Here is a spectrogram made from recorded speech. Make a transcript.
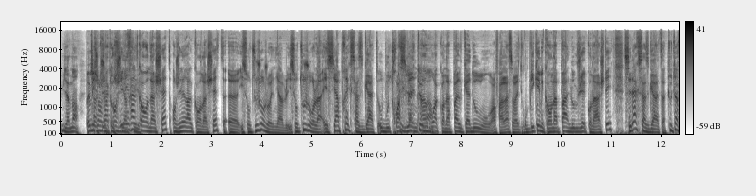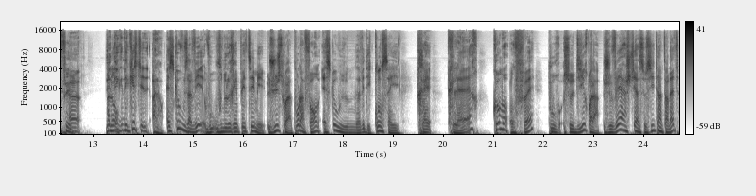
évidemment. Oui, mais Jean-Jacques, en général, quand on achète, en général, quand on achète, euh, ils sont toujours joignables. Ils sont toujours là. Et c'est après que ça se gâte. Au bout de trois semaines, un Exactement. mois, qu'on n'a pas le cadeau, enfin là, ça va être compliqué, mais quand on n'a pas l'objet qu'on a acheté, c'est là que ça se gâte. Tout à fait. Euh, des- Alors- des- des questions. Alors, est-ce que vous avez, vous, vous nous le répétez, mais juste voilà pour la forme, est-ce que vous avez des conseils très clairs? Comment on fait pour se dire voilà, je vais acheter à ce site internet?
